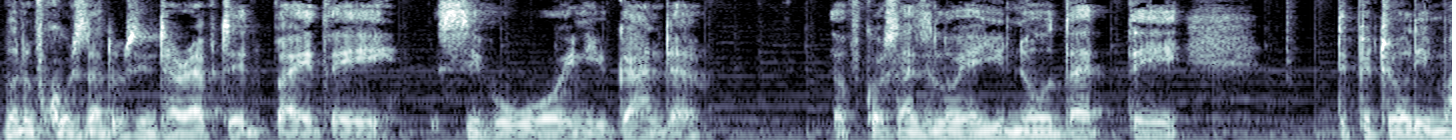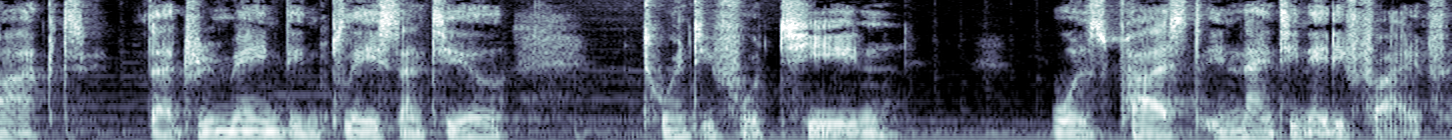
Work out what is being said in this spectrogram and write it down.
But of course, that was interrupted by the civil war in Uganda. Of course, as a lawyer, you know that the the Petroleum Act that remained in place until 2014 was passed in 1985.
